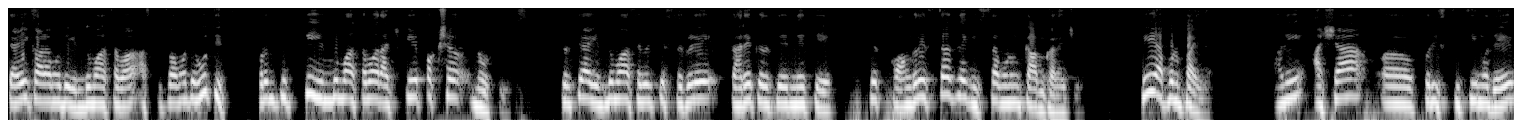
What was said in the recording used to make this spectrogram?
त्याही काळामध्ये हिंदू महासभा अस्तित्वामध्ये होतीच परंतु ती हिंदू महासभा राजकीय पक्ष नव्हती. तर त्या हिंदू महासभेचे सगळे कार्यकर्ते नेते हे काँग्रेसचाच एक हिस्सा म्हणून काम करायचे. हे आपण पाहिलं. आणि अशा परिस्थितीमध्ये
